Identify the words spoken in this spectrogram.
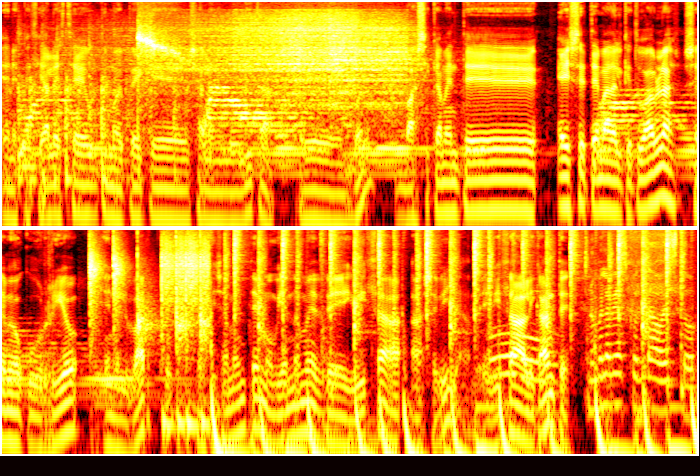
en especial este último EP que sale en Lolita. Eh, bueno, básicamente ese tema del que tú hablas se me ocurrió en el barco, precisamente moviéndome de Ibiza a Sevilla, de Ibiza a Alicante. No me lo habías contado esto.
